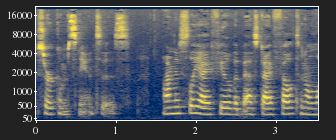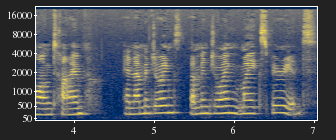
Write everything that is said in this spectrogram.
circumstances. Honestly, I feel the best I've felt in a long time, and I'm enjoying I'm enjoying my experience.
